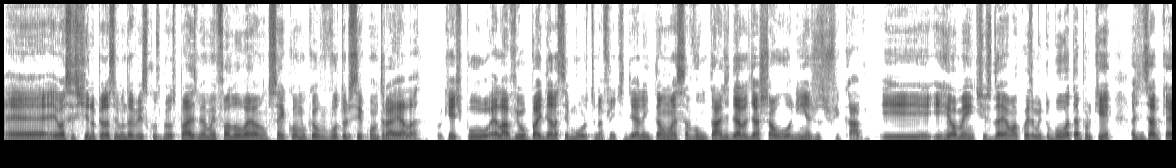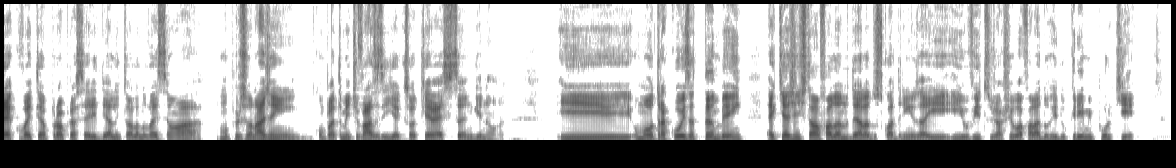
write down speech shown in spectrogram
É, eu assistindo pela segunda vez com os meus pais, minha mãe falou, ué, eu não sei como que eu vou torcer contra ela. Porque, tipo, ela viu o pai dela ser morto na frente dela, então essa vontade dela de achar o Ronin é justificável. E, e, realmente, isso daí é uma coisa muito boa, até porque a gente sabe que a Echo vai ter a própria série dela, então ela não vai ser uma, uma personagem completamente vazia que só quer sangue, não, né? E uma outra coisa também é que a gente tava falando dela dos quadrinhos aí, e o Vitor já chegou a falar do Rei do Crime, por quê?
